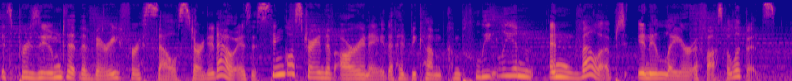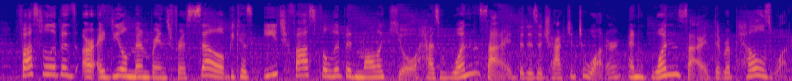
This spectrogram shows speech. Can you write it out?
It's presumed that the very first cell started out as a single strand of RNA that had become completely en- enveloped in a layer of phospholipids. Phospholipids are ideal membranes for a cell because each phospholipid molecule has one side that is attracted to water and one side that repels water.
